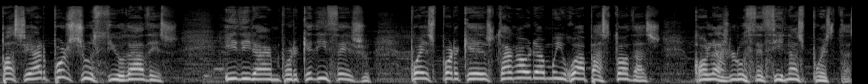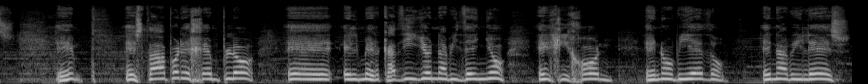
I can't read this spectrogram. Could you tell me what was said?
pasear por sus ciudades. Y dirán, ¿por qué dice eso? Pues porque están ahora muy guapas todas, con las lucecinas puestas. ¿eh? Está, por ejemplo, eh, el mercadillo navideño en Gijón, en Oviedo, en Avilés.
